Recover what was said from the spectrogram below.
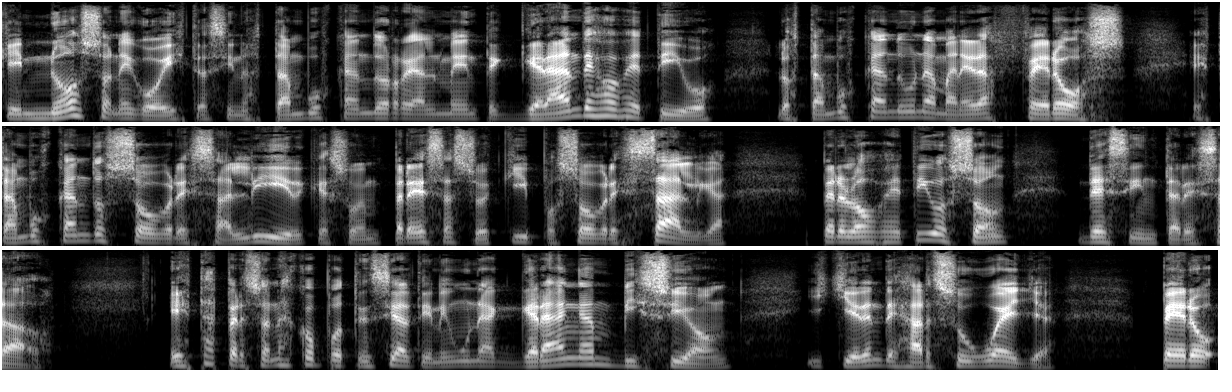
que no son egoístas, sino están buscando realmente grandes objetivos, lo están buscando de una manera feroz, están buscando sobresalir, que su empresa, su equipo sobresalga, pero los objetivos son desinteresados. Estas personas con potencial tienen una gran ambición y quieren dejar su huella, pero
